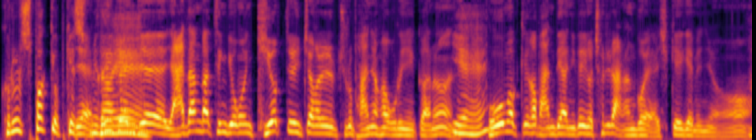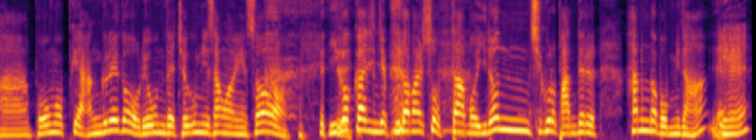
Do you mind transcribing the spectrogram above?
그럴 수밖에 없겠습니다. 예, 그러니까 예. 이제 야당 같은 경우는 기업들 입장을 주로 반영하고 그러니까는 예. 보험업계가 반대하니까 이거 처리를 안 한 거예요. 쉽게 얘기하면요. 아 보험업계 안 그래도 어려운데 저금리 상황에서 이것까지 이제 부담할 수 없다. 뭐 이런 식으로 반대를 하는가 봅니다. 예. 예.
